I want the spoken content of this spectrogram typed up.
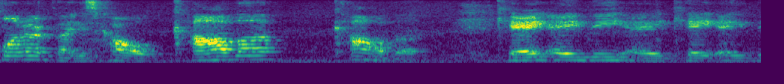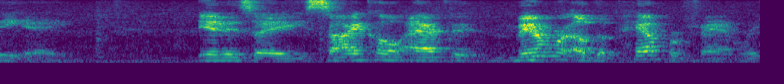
one other thing. It's called kava, kava, K A V A K A V A. It is a psychoactive member of the pepper family,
